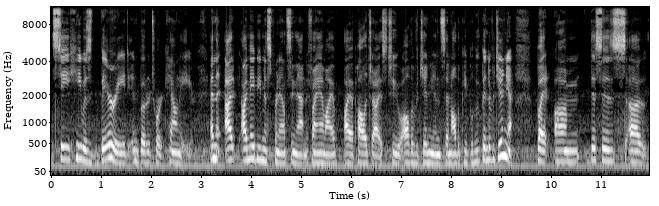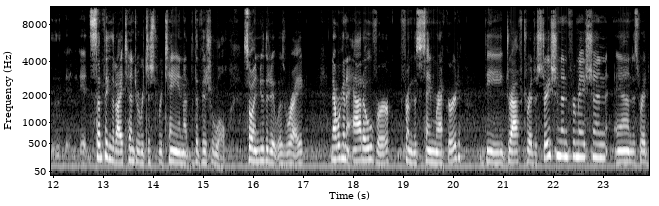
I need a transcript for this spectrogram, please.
see, he was buried in Botetourt County. And I, I may be mispronouncing that, and if I am, I, I apologize to all the Virginians and all the people who've been to Virginia. But um, this is uh, it's something that I tend to just retain the visual. So I knew that it was right. Now we're going to add over from the same record the draft registration information and his reg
